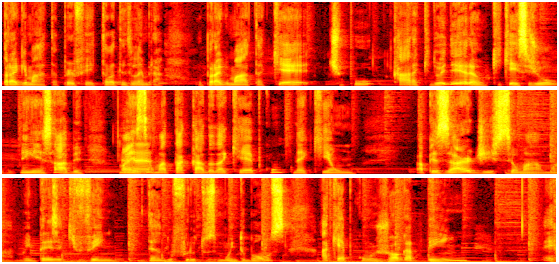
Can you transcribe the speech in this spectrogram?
Pragmata, perfeito, tava tentando lembrar. O Pragmata, que é tipo, cara, que doideira, o que, que é esse jogo? Ninguém sabe. Mas é. É. uma tacada da Capcom, né? Que é um. Apesar de ser uma, uma, uma empresa que vem dando frutos muito bons, a Capcom joga bem. é,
